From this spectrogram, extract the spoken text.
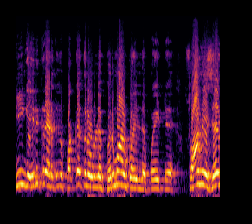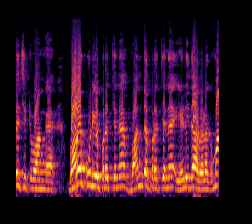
நீங்கள் இருக்கிற இடத்துக்கு பக்கத்தில் உள்ள பெருமாள் கோயிலில் போயிட்டு சுவாமியை சேவிச்சிட்டு வாங்க. வரக்கூடிய பிரச்சனை வந்த பிரச்சனை எளிதாக விளக்குமா?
